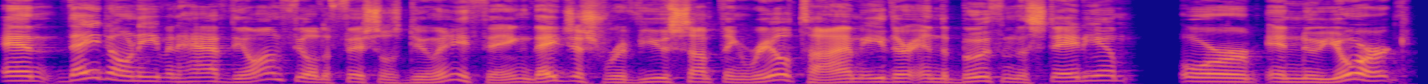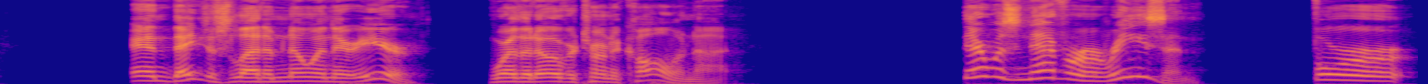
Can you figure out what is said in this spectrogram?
and they don't even have the on field officials do anything. They just review something real time, either in the booth in the stadium or in New York, and they just let them know in their ear whether to overturn a call or not. There was never a reason for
